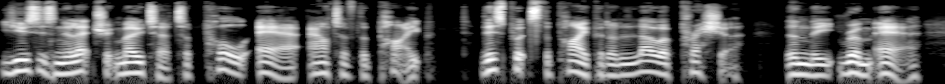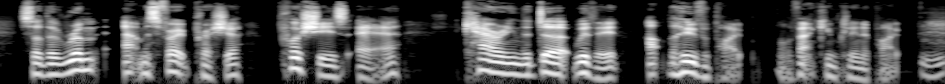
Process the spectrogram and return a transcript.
uses an electric motor to pull air out of the pipe. This puts the pipe at a lower pressure than the room air. So the room atmospheric pressure pushes air carrying the dirt with it up the Hoover pipe or the vacuum cleaner pipe. Mm-hmm.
